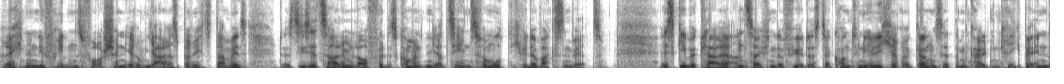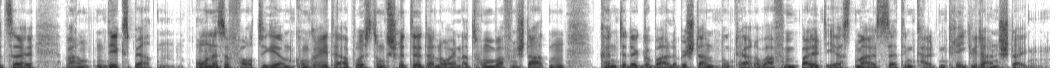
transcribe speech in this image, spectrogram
rechnen die Friedensforscher in ihrem Jahresbericht damit, dass diese Zahl im Laufe des kommenden Jahrzehnts vermutlich wieder wachsen wird. Es gebe klare Anzeichen dafür, dass der kontinuierliche Rückgang seit dem Kalten Krieg beendet sei, warnten die Experten. Ohne sofortige und konkrete Abrüstung Entwicklungsschritte der neuen Atomwaffenstaaten könnte der globale Bestand nuklearer Waffen bald erstmals seit dem Kalten Krieg wieder ansteigen.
